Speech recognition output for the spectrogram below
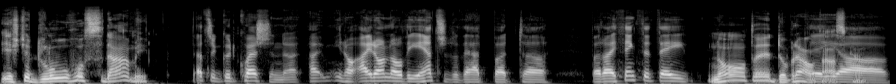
ještě dlouho s námi. That's a good question. I, you know, I don't know the answer to that, but uh, but I think that they. No, to je dobrá otázka. Uh,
